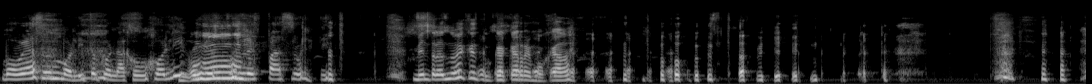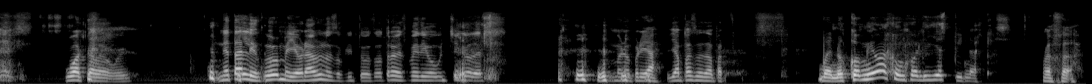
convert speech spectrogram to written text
Me voy a hacer un molito con ajonjolí y después les paso el tito. Mientras no dejes tu caca remojada. Todo está bien. Guácala, güey. Neta, les juro, me lloraron los ojitos. Otra vez me dio un chingo de. Bueno, pero ya, ya pasó esa parte. Bueno, comió ajonjolí y espinacas. Ajá.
